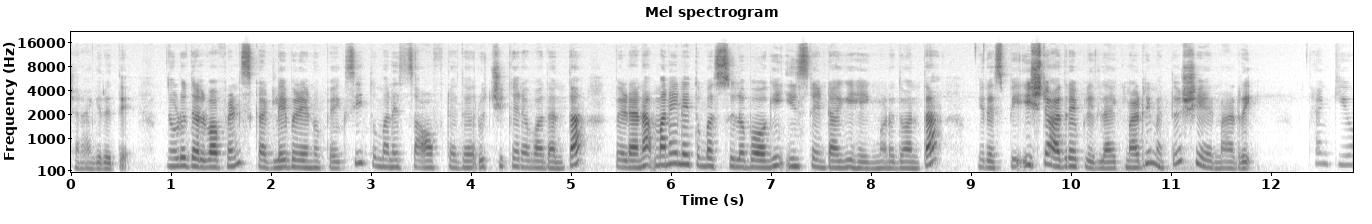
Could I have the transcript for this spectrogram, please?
ಚೆನ್ನಾಗಿರುತ್ತೆ. ನೋಡೋದಲ್ವಾ ಫ್ರೆಂಡ್ಸ್ ಕಡಲೆಬೇಳೆಯನ್ನು ಉಪಯೋಗಿಸಿ ತುಂಬಾ ಸಾಫ್ಟ್ ಅದ ರುಚಿಕರವಾದಂಥ ಪೇಡಾನ ಮನೆಯಲ್ಲೇ ತುಂಬ ಸುಲಭವಾಗಿ ಇನ್ಸ್ಟೆಂಟಾಗಿ ಹೇಗೆ ಮಾಡೋದು ಅಂತ ಈ ರೆಸಿಪಿ ಇಷ್ಟ ಆದರೆ ಪ್ಲೀಸ್ ಲೈಕ್ ಮಾಡಿರಿ ಮತ್ತು ಶೇರ್ ಮಾಡಿರಿ. ಥ್ಯಾಂಕ್ ಯು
